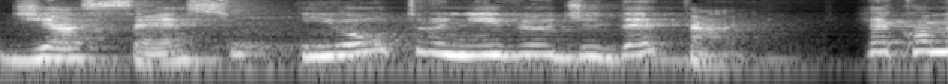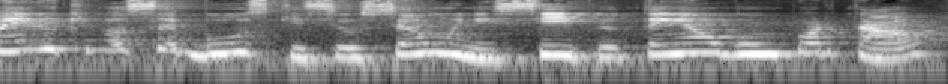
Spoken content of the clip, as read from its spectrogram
de acesso e outro nível de detalhe. Recomendo que você busque se o seu município tem algum portal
